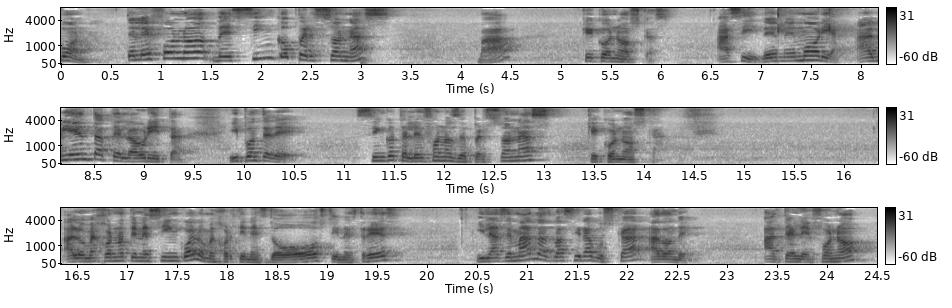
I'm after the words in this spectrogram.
pon teléfono de cinco personas, ¿va? Que conozcas. Así, de memoria. Aviéntatelo ahorita. Y ponte de cinco teléfonos de personas que conozca. A lo mejor no tienes cinco, a lo mejor tienes dos, tienes tres. Y las demás las vas a ir a buscar. ¿A dónde? Al teléfono.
